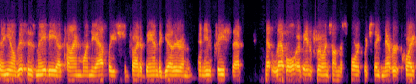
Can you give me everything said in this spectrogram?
saying, you know, this is maybe a time when the athletes should try to band together and, and increase that that level of influence on the sport, which they've never quite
